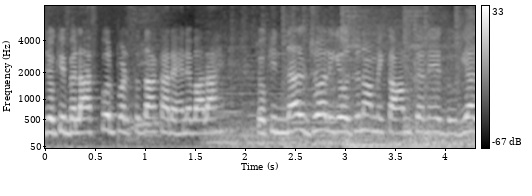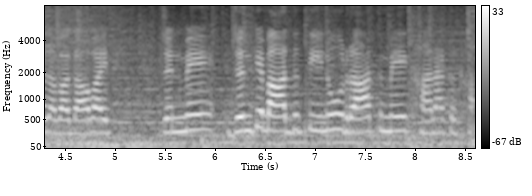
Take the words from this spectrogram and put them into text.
जो कि बिलासपुर परसदा का रहने वाला है जो कि नल जल योजना में काम करने दुधिया दवा गाँव आए थे जिनमें जिनके बाद तीनों रात में खाना खा,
